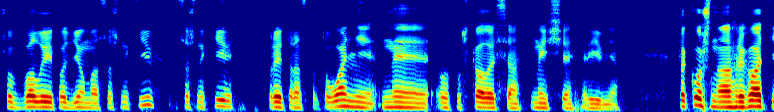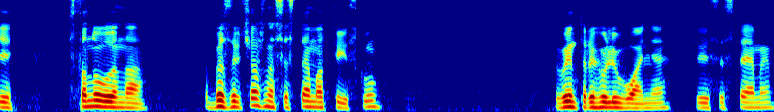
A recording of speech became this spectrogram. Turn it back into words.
щоб вали підйому сошників. Сошники при транспортуванні не опускалися нижче рівня. Також на агрегаті встановлена безречажна система тиску, винт регулювання цієї системи.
